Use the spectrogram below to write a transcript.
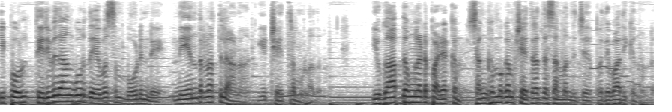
ഇപ്പോൾ തിരുവിതാംകൂർ ദേവസ്വം ബോർഡിന്റെ നിയന്ത്രണത്തിലാണ് ഈ ക്ഷേത്രമുള്ളത്. യുഗാബ്ദങ്ങളുടെ പഴക്കം ശംഖുമുഖം ക്ഷേത്രത്തെ സംബന്ധിച്ച് പ്രതിപാദിക്കുന്നുണ്ട്.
